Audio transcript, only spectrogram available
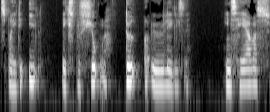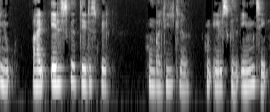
spredte ild, eksplosioner, død og ødelæggelse. Hendes herre var snu, og han elskede dette spil. Hun var ligeglad. Hun elskede ingenting.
